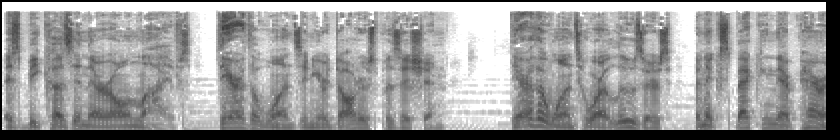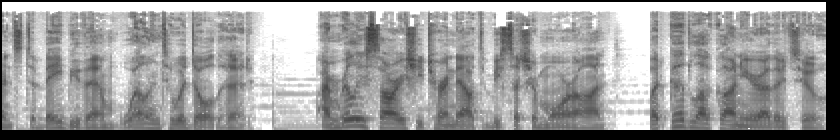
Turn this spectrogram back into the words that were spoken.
is because in their own lives, they're the ones in your daughter's position. They're the ones who are losers and expecting their parents to baby them well into adulthood. I'm really sorry she turned out to be such a moron, but good luck on your other two.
